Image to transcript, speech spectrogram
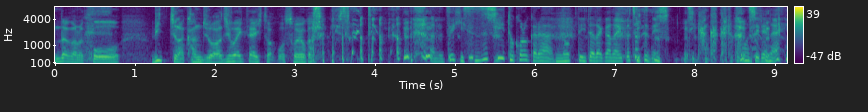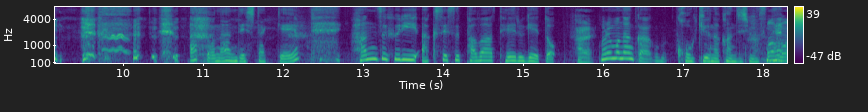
だからこうリッチな感じを味わいたい人はこうそよ風にされてあのぜひ涼しいところから乗っていただかないとちょっとね時間かかるかもしれない。あと何でしたっけ？ハンズフリーアクセスパワーテールゲート。はい。これもなんか高級な感じしますね。まあま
